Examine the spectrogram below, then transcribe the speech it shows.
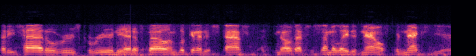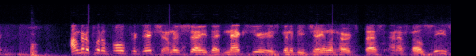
that he's had over his career in the NFL and looking at his staff, you know, that's assimilated now for next year. I'm going to put a bold prediction. I'm going to say that next year is going to be Jalen Hurts' best NFL season.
